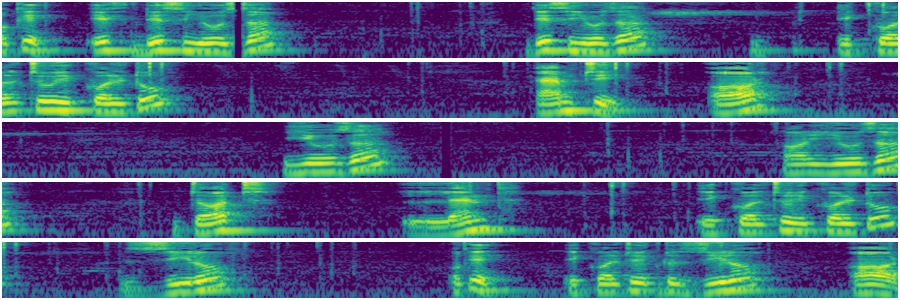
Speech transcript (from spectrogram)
okay if this user this user equal to equal to empty or user or user dot length equal to equal to 0 okay equal to equal to 0 or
